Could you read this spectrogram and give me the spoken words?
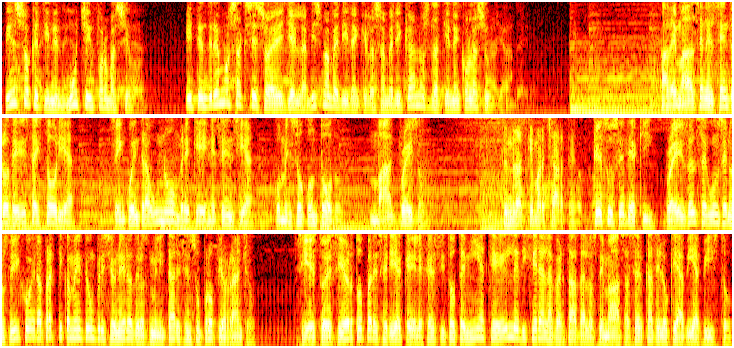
Pienso que tienen mucha información y tendremos acceso a ella en la misma medida en que los americanos la tienen con la suya. Además, en el centro de esta historia se encuentra un hombre que, en esencia, comenzó con todo, Mark Brazel. Tendrás que marcharte. ¿Qué sucede aquí? Brazel, según se nos dijo, era prácticamente un prisionero de los militares en su propio rancho. Si esto es cierto, parecería que el ejército temía que él le dijera la verdad a los demás acerca de lo que había visto.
